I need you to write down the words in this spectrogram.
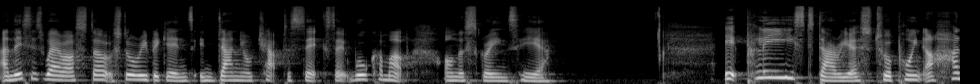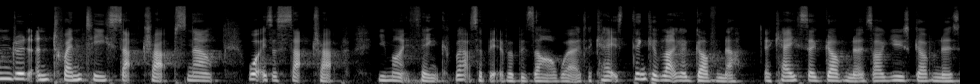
And this is where our sto- story begins in Daniel chapter 6. So it will come up on the screens here. It pleased Darius to appoint 120 satraps. Now, what is a satrap? You might think, well, that's a bit of a bizarre word, okay? Think of like a governor, okay? So governors, I'll use governors,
